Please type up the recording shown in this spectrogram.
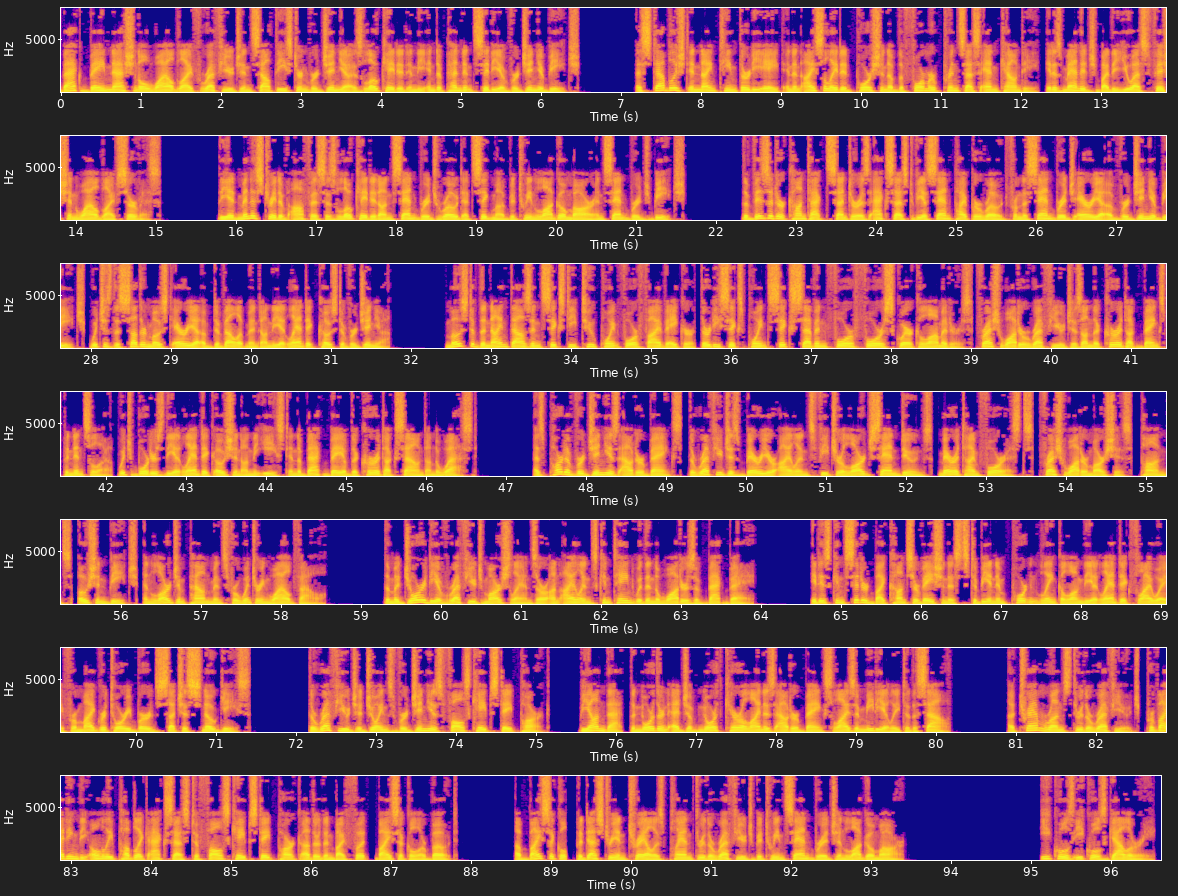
Back Bay National Wildlife Refuge in southeastern Virginia is located in the independent city of Virginia Beach. Established in 1938 in an isolated portion of the former Princess Anne County, it is managed by the U.S. Fish and Wildlife Service. The administrative office is located on Sandbridge Road at Sigma between Lago Mar and Sandbridge Beach. The Visitor Contact Center is accessed via Sandpiper Road from the Sandbridge area of Virginia Beach, which is the southernmost area of development on the Atlantic coast of Virginia. Most of the 9062.45-acre (36.6744 square kilometers) freshwater refuge is on the Currituck Banks Peninsula, which borders the Atlantic Ocean on the east and the Back Bay of the Currituck Sound on the west. As part of Virginia's Outer Banks, the refuge's barrier islands feature large sand dunes, maritime forests, freshwater marshes, ponds, ocean beach, and large impoundments for wintering wildfowl. The majority of refuge marshlands are on islands contained within the waters of Back Bay. It is considered by conservationists to be an important link along the Atlantic flyway for migratory birds such as snow geese. The refuge adjoins Virginia's False Cape State Park. Beyond that, the northern edge of North Carolina's Outer Banks lies immediately to the south. A tram runs through the refuge, providing the only public access to False Cape State Park other than by foot, bicycle or boat. A bicycle, pedestrian trail is planned through the refuge between Sandbridge and Lago Mar. Gallery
